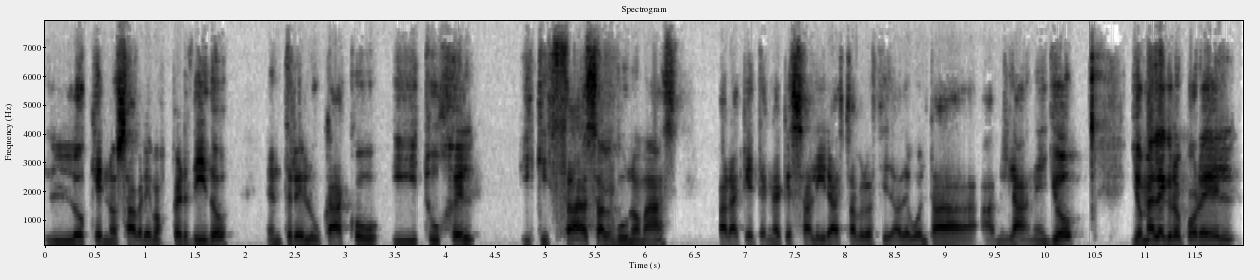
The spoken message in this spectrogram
lo que nos habremos perdido entre Lukaku y Tuchel y quizás alguno más para que tenga que salir a esta velocidad de vuelta a, a Milán. ¿eh? Yo, yo me alegro por él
